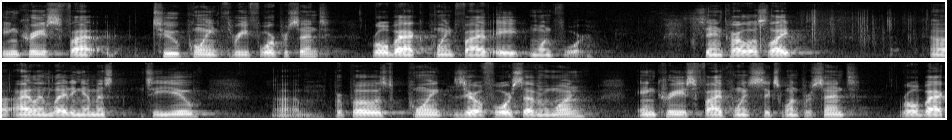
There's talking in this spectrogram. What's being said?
increase 2.34%, rollback 0.5814. San Carlos Light uh, Island Lighting MSTU, um, proposed .0471, increase 5.61%, rollback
